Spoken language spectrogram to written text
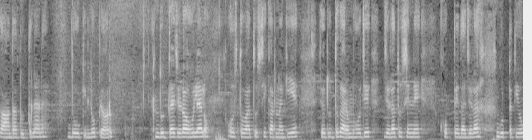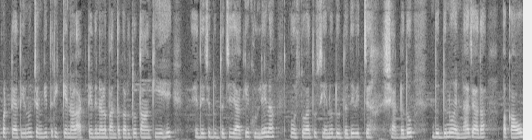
ਗਾਂ ਦਾ ਦੁੱਧ ਲੈਣਾ ਹੈ। 2 ਕਿਲੋ ਪਿਓਰ ਦੁੱਧ ਹੈ ਜਿਹੜਾ ਉਹ ਲੈ ਲਓ। ਉਸ ਤੋਂ ਬਾਅਦ ਤੁਸੀਂ ਕਰਨਾ ਕੀ ਹੈ, ਜਦੋਂ ਦੁੱਧ ਗਰਮ ਹੋ ਜੇ, ਜਿਹੜਾ ਤੁਸੀਂ ਨੇ ਖੋਪੇ ਦਾ ਜਿਹੜਾ ਗੁੱਟ ਤੀ, ਉਹ ਕੱਟਿਆ ਤੀ, ਉਹਨੂੰ ਚੰਗੀ ਤਰੀਕੇ ਨਾਲ ਆਟੇ ਦੇ ਨਾਲ ਬੰਦ ਕਰ ਦਿਓ ਤਾਂ ਕਿ ਇਹ ਇਹਦੇ 'ਚ ਦੁੱਧ 'ਚ ਜਾ ਕੇ ਖੁੱਲੇ ਨਾ। ਉਸ ਤੋਂ ਬਾਅਦ ਤੁਸੀਂ ਇਹਨੂੰ ਦੁੱਧ ਦੇ ਵਿੱਚ ਛੱਡ ਦਿਓ ਦੁੱਧ ਨੂੰ ਇੰਨਾ ਜ਼ਿਆਦਾ ਪਕਾਓ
